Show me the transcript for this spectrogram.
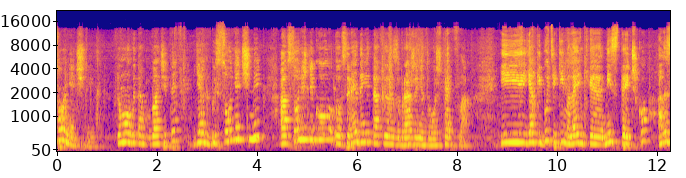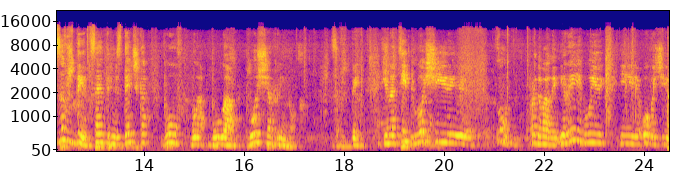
сонячник. Тому ви там побачите, якби сонячник, а в сонячнику всередині так е, зображення того штефла. І як і будь-яке маленьке містечко, але завжди в центрі містечка був, була, була площа ринок. Завжди. І на цій площі продавали і рибу, і овочі.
